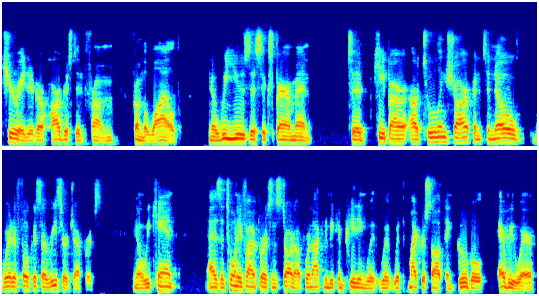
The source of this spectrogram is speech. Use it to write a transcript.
curated or harvested from from the wild. You know, we use this experiment to keep our, our tooling sharp and to know where to focus our research efforts. You know, we can't, as a 25 person startup, we're not going to be competing with, with, with Microsoft and Google everywhere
